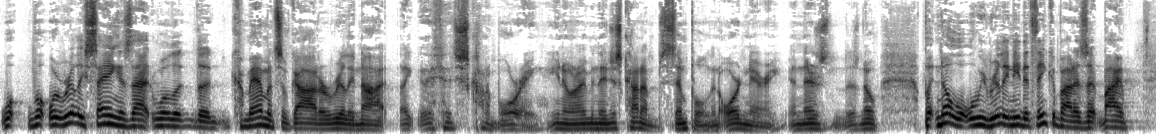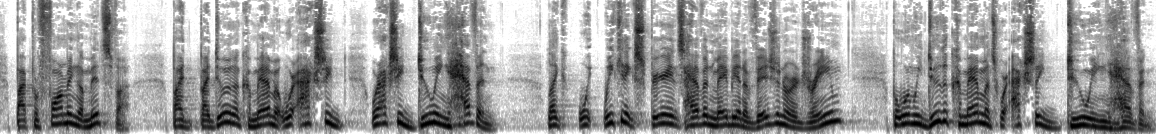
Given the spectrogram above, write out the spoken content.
what, what we're really saying is that, well, the, the, commandments of God are really not, like, it's just kind of boring. You know what I mean? They're just kind of simple and ordinary. And there's, there's no, but no, what we really need to think about is that by, by performing a mitzvah, by, by doing a commandment, we're actually, we're actually doing heaven. Like, we, we can experience heaven maybe in a vision or a dream, but when we do the commandments, we're actually doing heaven.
